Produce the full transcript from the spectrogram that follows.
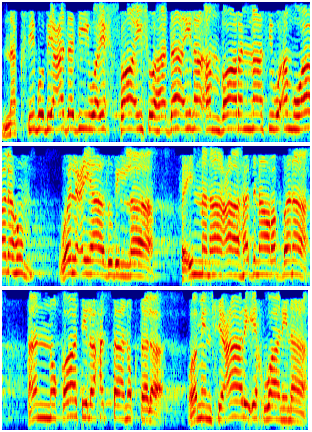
نكسب بعدد وإحصاء شهدائنا أنظار الناس وأموالهم. والعياذ بالله. فإننا عاهدنا ربنا أن نقاتل حتى نقتل. ومن شعار إخواننا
